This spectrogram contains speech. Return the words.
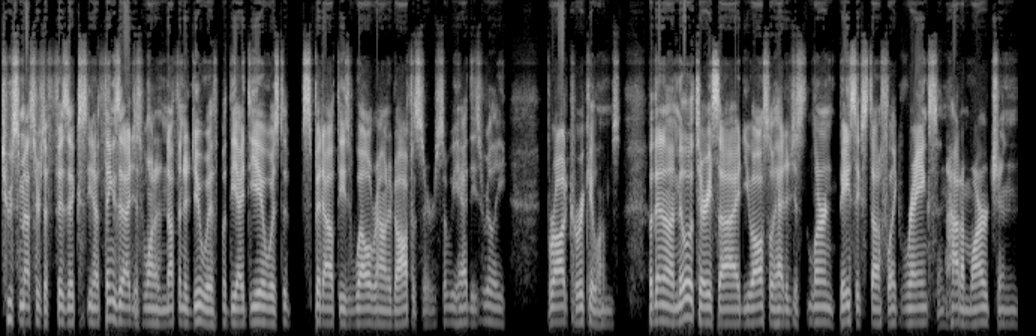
two semesters of physics, you know, things that I just wanted nothing to do with. But the idea was to spit out these well-rounded officers. So we had these really broad curriculums. But then on the military side, you also had to just learn basic stuff like ranks and how to march and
